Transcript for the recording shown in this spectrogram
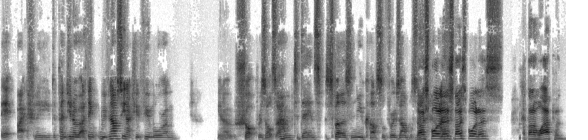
it actually depends. You know, I think we've now seen actually a few more, um, you know, shock results at home today in Spurs and Newcastle, for example. So, no spoilers, I, no spoilers. I don't know what happened.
